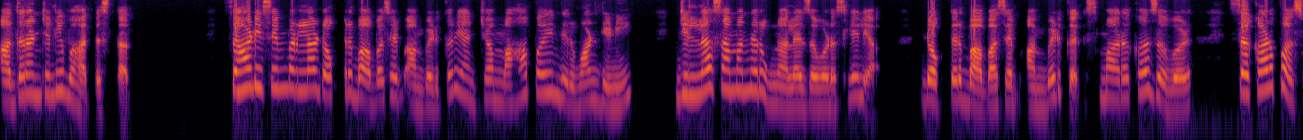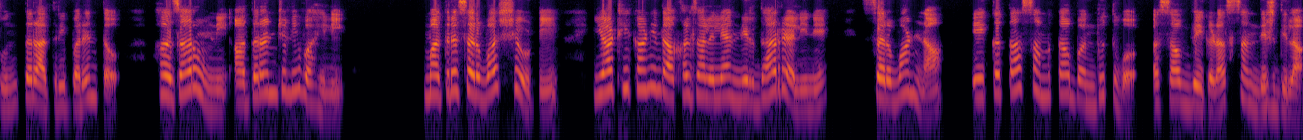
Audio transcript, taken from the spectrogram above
आदरांजली वाहत असतात. सहा डिसेंबरला डॉक्टर बाबासाहेब आंबेडकर यांच्या महापरिनिर्वाण दिनी जिल्हा सामान्य रुग्णालयाजवळ असलेल्या डॉक्टर बाबासाहेब आंबेडकर स्मारकाजवळ सकाळपासून तर रात्रीपर्यंत हजारोंनी आदरांजली वाहिली. मात्र सर्वात शेवटी या ठिकाणी दाखल झालेल्या निर्धार रॅलीने सर्वांना एकता समता बंधुत्व असा वेगळा संदेश दिला.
